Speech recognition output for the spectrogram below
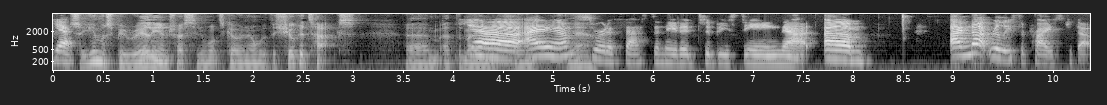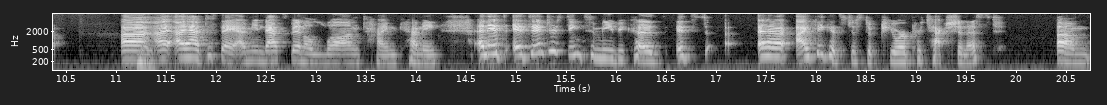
Yeah. So you must be really interested in what's going on with the sugar tax um, at the moment. Yeah, um, I am yeah. sort of fascinated to be seeing that. Um, I'm not really surprised though. Uh, no. I, I, have to say, I mean, that's been a long time coming, and it's it's interesting to me because it's, uh, I think it's just a pure protectionist um,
